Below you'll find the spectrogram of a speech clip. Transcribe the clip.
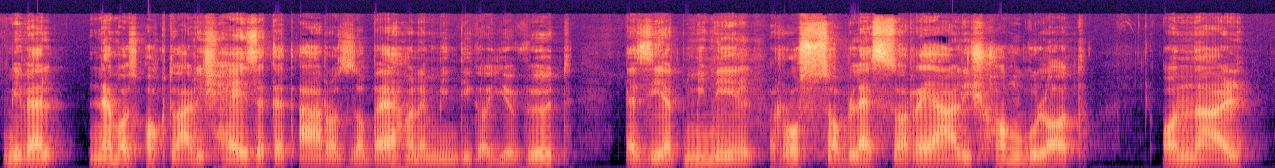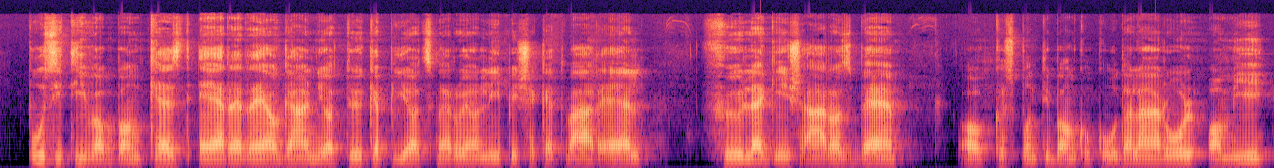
mivel nem az aktuális helyzetet árazza be, hanem mindig a jövőt, ezért minél rosszabb lesz a reális hangulat, annál pozitívabban kezd erre reagálni a tőkepiac, mert olyan lépéseket vár el, főleg és áraz be a központi bankok oldaláról, ami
